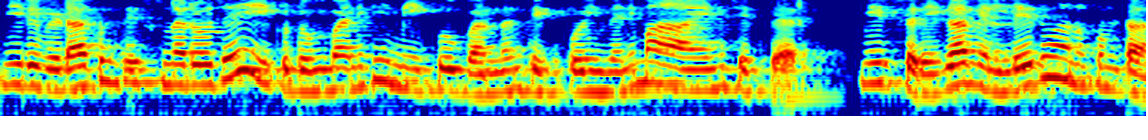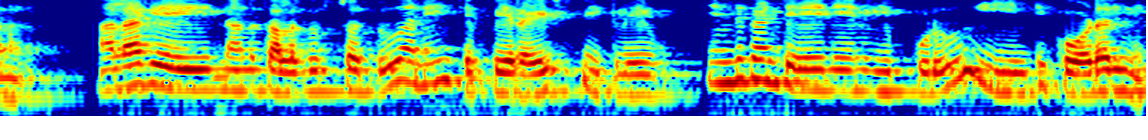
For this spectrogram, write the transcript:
మీరు విడాకులు తీసుకున్న రోజే ఈ కుటుంబానికి మీకు బంధం తెగిపోయిందని మా ఆయన చెప్పారు. మీరు సరిగా వినలేదు అనుకుంటాను. అలాగే నన్ను తలదూర్చొద్దు అని చెప్పే రైట్స్ మీకు లేవు. ఎందుకంటే నేను ఇప్పుడు ఈ ఇంటి కోడల్ని.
